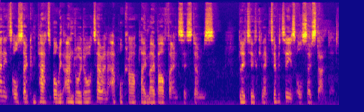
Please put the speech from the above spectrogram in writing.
and it's also compatible with Android Auto and Apple CarPlay mobile phone systems. Bluetooth connectivity is also standard.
